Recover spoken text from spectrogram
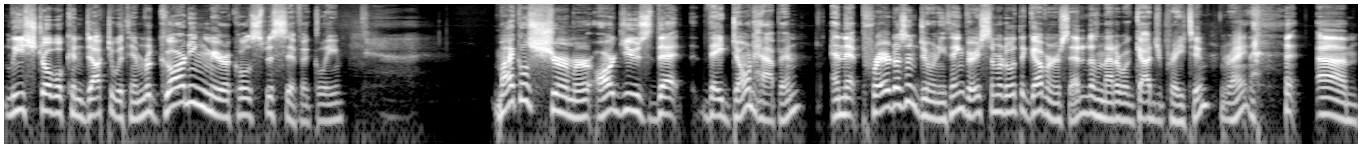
Lee Strobel conducted with him regarding miracles specifically, Michael Shermer argues that they don't happen and that prayer doesn't do anything, very similar to what the governor said. It doesn't matter what God you pray to, right? um,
